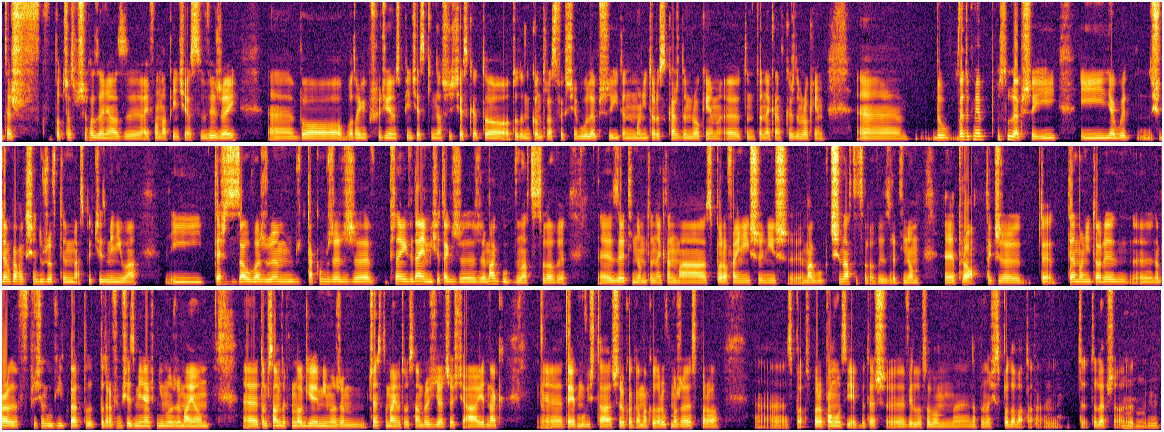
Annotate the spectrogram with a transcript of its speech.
też podczas przechodzenia z iPhone'a 5S wyżej, e, bo, bo tak jak przechodziłem z 5S na 6S, to, to ten kontrast faktycznie był lepszy i ten monitor z każdym rokiem, e, ten, ten ekran z każdym rokiem e, był według mnie po prostu lepszy i, i jakby siódemka faktycznie dużo w tym aspekcie zmieniła. I też zauważyłem taką rzecz, że przynajmniej wydaje mi się tak, że, że MacBook 12-calowy E, z Retiną ten ekran ma sporo fajniejszy niż e, MacBook 13-calowy z Retiną e, Pro. Także te, te monitory naprawdę w przeciągu kilku lat potrafią się zmieniać, mimo że mają tą samą technologię, mimo że często mają tą samą rozdzielczość, a jednak, tak jak mówisz, ta szeroka gama kolorów może sporo, sporo, sporo pomóc i jakby też wielu osobom na pewno się spodoba to, to, to lepsze. Mhm.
